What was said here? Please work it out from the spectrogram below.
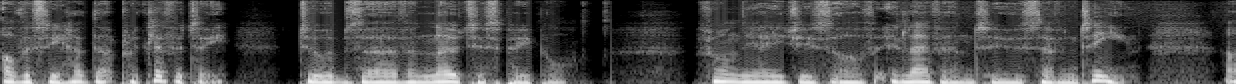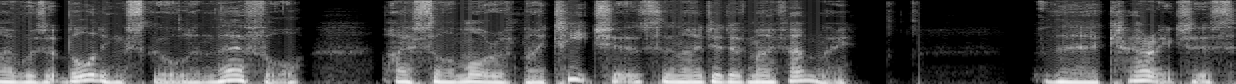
obviously had that proclivity to observe and notice people. From the ages of 11 to 17, I was at boarding school and therefore I saw more of my teachers than I did of my family. Their characters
